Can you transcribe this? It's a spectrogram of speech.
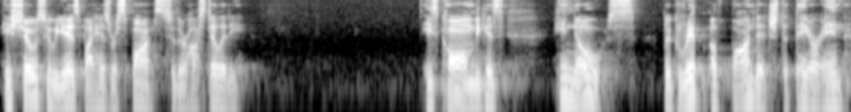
He shows who he is by his response to their hostility. He's calm because he knows the grip of bondage that they are in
